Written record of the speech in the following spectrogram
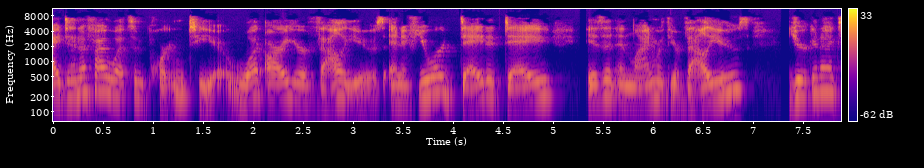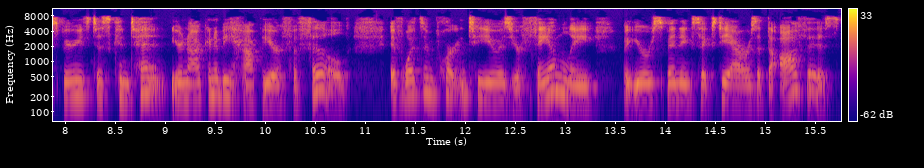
identify what's important to you. What are your values? And if your day to day isn't in line with your values, you're going to experience discontent. You're not going to be happy or fulfilled. If what's important to you is your family, but you're spending 60 hours at the office,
